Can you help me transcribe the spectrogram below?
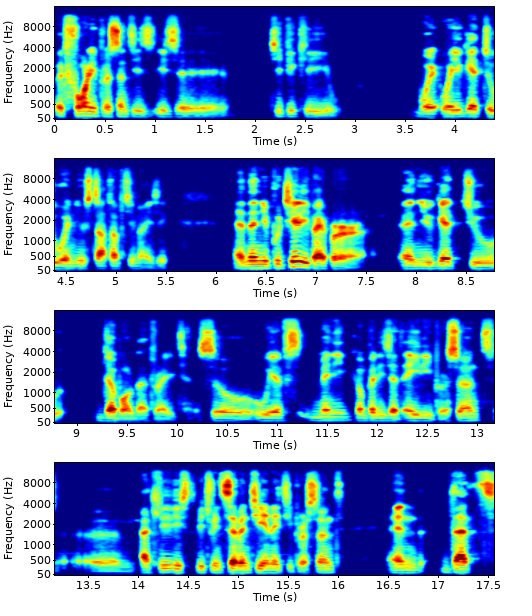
But 40% is, is uh, typically where, where you get to when you start optimizing. And then you put chili piper and you get to double that rate. So we have many companies at 80%, um, at least between 70 and 80%. And that's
